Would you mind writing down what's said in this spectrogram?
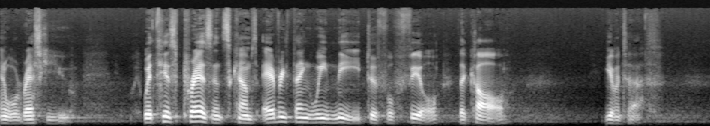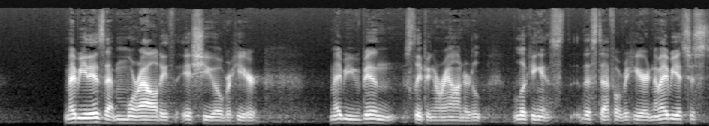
and will rescue you. With his presence comes everything we need to fulfill the call given to us. Maybe it is that morality issue over here. Maybe you've been sleeping around or looking at this stuff over here. Now, maybe it's just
